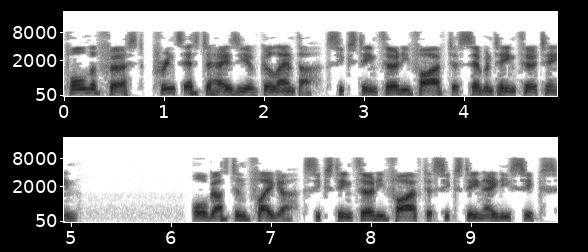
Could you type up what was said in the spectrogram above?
Paul I, Prince Esterhazy of Galantha (1635–1713). Augustin Pfleger (1635–1686).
